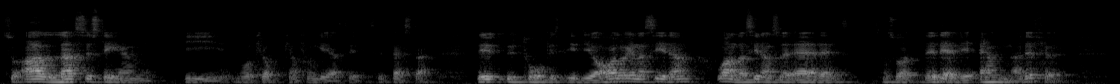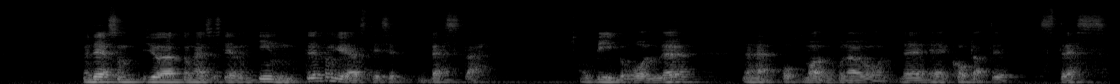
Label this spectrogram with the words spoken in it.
Så alla system i vår kropp kan fungera till sitt bästa. Det är ett utopiskt ideal å ena sidan, å andra sidan så är det som så att det är det vi är ämnade för. Men det som gör att de här systemen inte fungerar till sitt bästa och bibehåller den här optimala funktionella det är kopplat till stress.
